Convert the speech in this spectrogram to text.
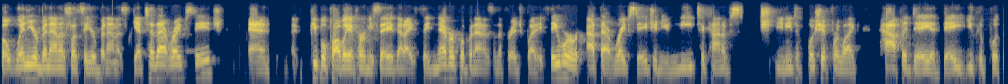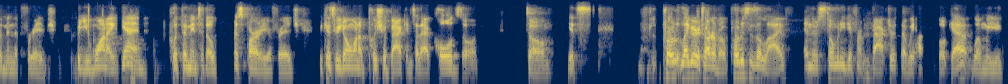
But when your bananas, let's say your bananas get to that ripe stage, and people probably have heard me say that I say never put bananas in the fridge, but if they were at that ripe stage and you need to kind of you need to push it for like half a day, a day, you could put them in the fridge. But you want to again put them into the warmest part of your fridge because we don't want to push it back into that cold zone. So it's pro, like we were talking about, produce is alive, and there's so many different factors that we have to look at when we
